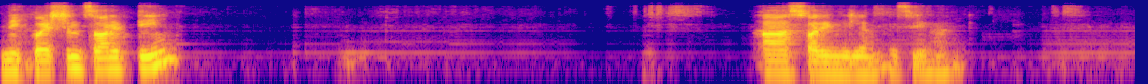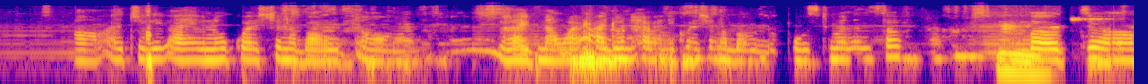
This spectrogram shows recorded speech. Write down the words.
Any questions on it, team? Uh, sorry, Neelam, I see your hand. Uh, actually, I have no question about um, right now. I, I don't have any question about the postman and stuff. Hmm. But uh,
